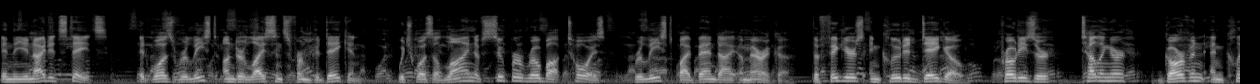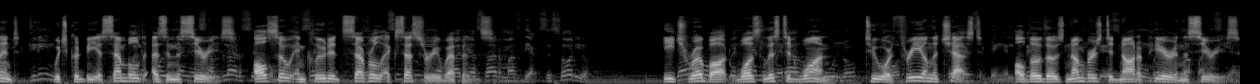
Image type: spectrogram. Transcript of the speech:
In the United States, it was released under license from Godaikin, which was a line of super robot toys released by Bandai America. The figures included Dago, Proteaser, Dellinger, Garbin, and Clint, which could be assembled as in the series. Also included several accessory weapons. Each robot was listed 1, 2 or 3 on the chest, although those numbers did not appear in the series.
